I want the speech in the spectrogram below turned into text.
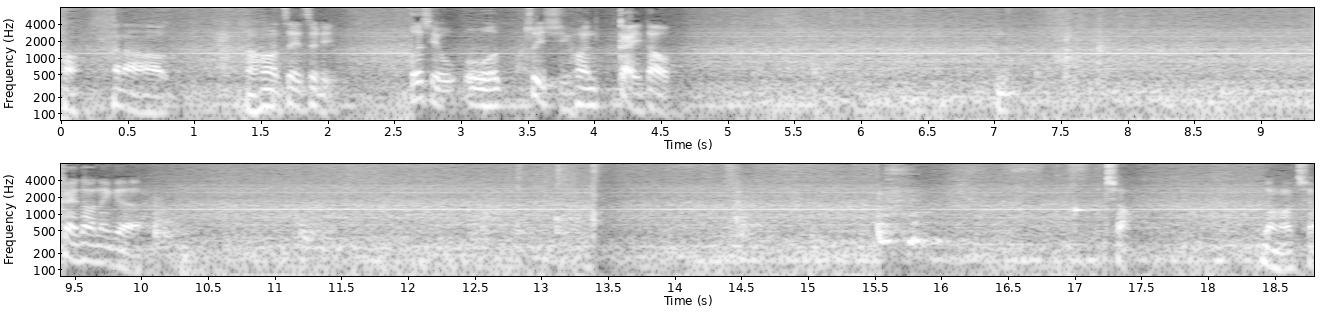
好，看到啊，然后在这里，而且我最喜欢盖到。盖到那个，翘，让它翘，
